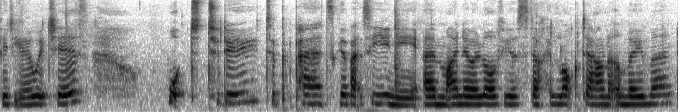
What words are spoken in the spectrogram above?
video which is what to do to prepare to go back to uni. Um, I know a lot of you are stuck in lockdown at the moment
